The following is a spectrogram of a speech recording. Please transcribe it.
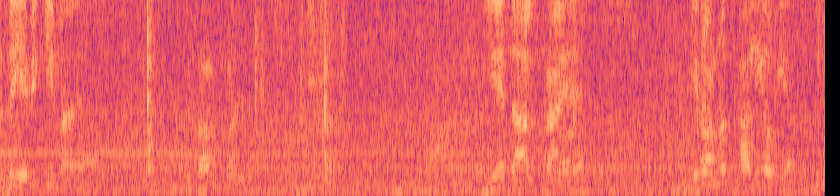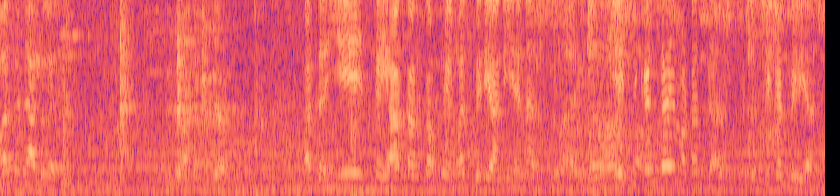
अच्छा ये भी कीमा है। दाल फ्राई है। ये दाल फ्राई है। ये तो ऑलमोस्ट खाली हो गया तो सुबह से चालू है। बिरयानी बिरयानी। अच्छा ये इसका यहाँ का आपका फ़ेमस बिरयानी है ना? ये चिकन का है मटन का? चिकन बिरयानी।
